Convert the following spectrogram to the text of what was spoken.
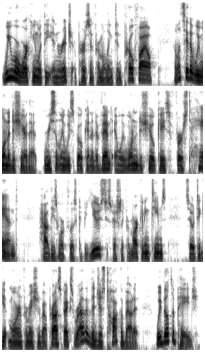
we were working with the Enrich, a person from a LinkedIn profile. And let's say that we wanted to share that. Recently, we spoke at an event and we wanted to showcase firsthand how these workflows could be used, especially for marketing teams. So, to get more information about prospects, rather than just talk about it, we built a page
